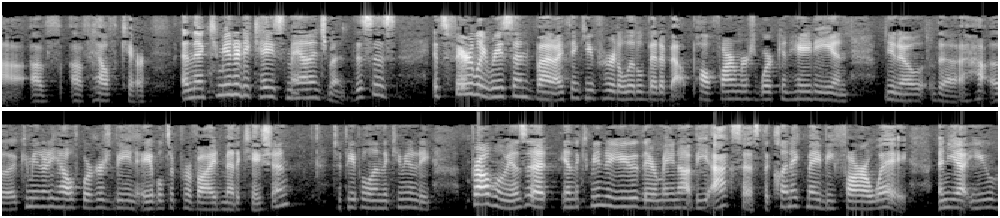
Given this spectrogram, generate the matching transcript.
uh, of, of healthcare. And then community case management. This is, it's fairly recent, but I think you've heard a little bit about Paul Farmer's work in Haiti and, you know, the uh, community health workers being able to provide medication to people in the community problem is that in the community you there may not be access. The clinic may be far away, and yet you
